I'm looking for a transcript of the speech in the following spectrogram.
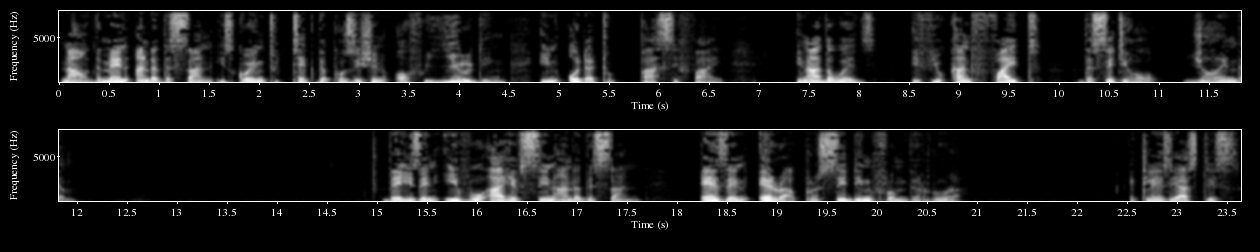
Now, the man under the sun is going to take the position of yielding in order to pacify. In other words, if you can't fight the city hall, join them. There is an evil I have seen under the sun, as an error proceeding from the ruler. Ecclesiastes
